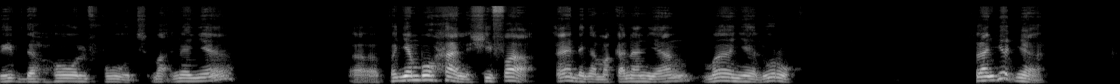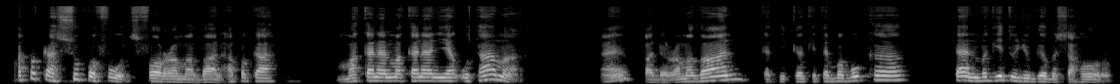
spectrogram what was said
with the whole foods. Maknanya uh, penyembuhan syifa eh, dengan makanan yang menyeluruh. Selanjutnya, apakah superfoods for Ramadan? Apakah makanan-makanan yang utama eh, pada Ramadan ketika kita berbuka dan begitu juga bersahur?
